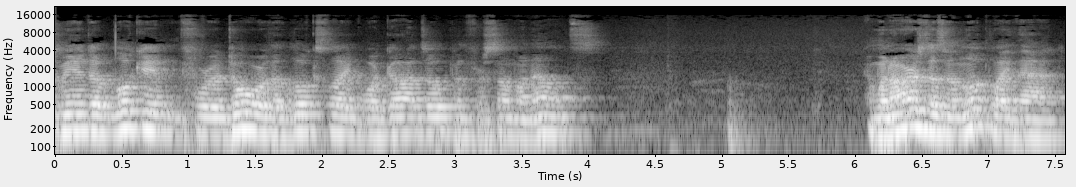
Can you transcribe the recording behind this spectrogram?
we end up looking for a door that looks like what God's opened for someone else. And when ours doesn't look like that,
